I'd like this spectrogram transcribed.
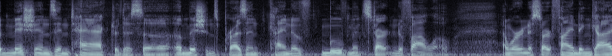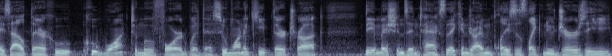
emissions intact or this uh, emissions present kind of movement starting to follow. And we're going to start finding guys out there who, who want to move forward with this, who want to keep their truck, the emissions intact, so they can drive in places like New Jersey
